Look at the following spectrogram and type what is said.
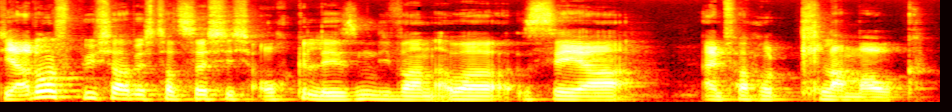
Die Adolf-Bücher habe ich tatsächlich auch gelesen, die waren aber sehr einfach nur Klamauk.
